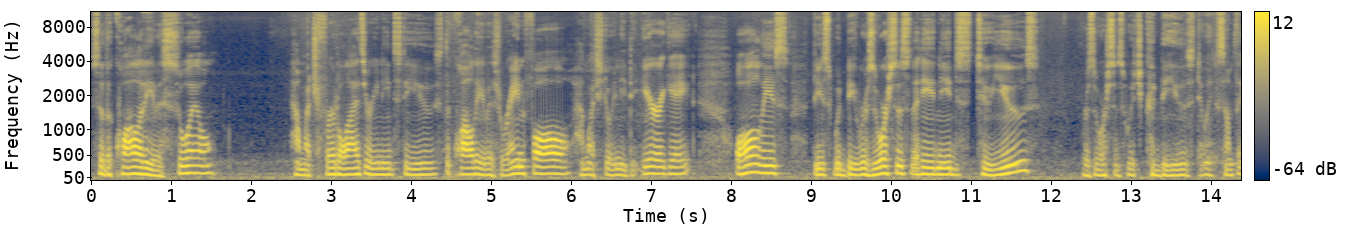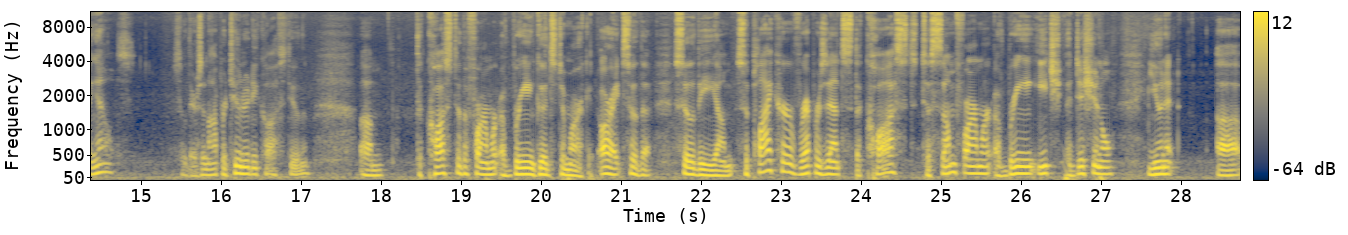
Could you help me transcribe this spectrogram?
So the quality of his soil, how much fertilizer he needs to use, the quality of his rainfall, how much do we need to irrigate, all these these would be resources that he needs to use, resources which could be used doing something else. So there's an opportunity cost to them. Um, the cost to the farmer of bringing goods to market. All right, so the, so the um, supply curve represents the cost to some farmer of bringing each additional unit uh,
